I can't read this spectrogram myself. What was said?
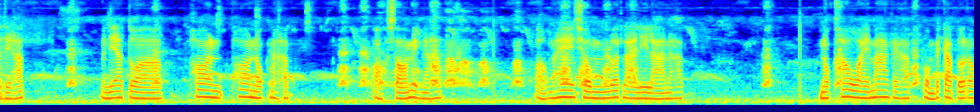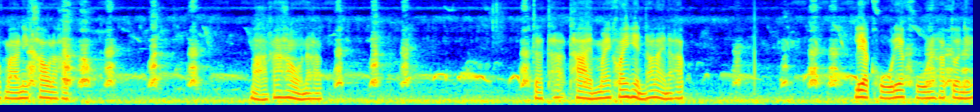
วัสดีครับ วันนี้เอาตัวพ่อพ่อนกนะครับ ออกซ้อมอีกนะครับ ออกมาให้ชมลวดลายลีลานะครับ นกเข้าไวมากเลยครับ ผมไปกลับรถออกมานี่เข้าแล้วครับ หมาก็เห่านะครับ จะถ่าถ่ายไม่ค่อยเห็นเท่าไหร่นะครับ เรียกครูเรียกครูนะครับตัวนี้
